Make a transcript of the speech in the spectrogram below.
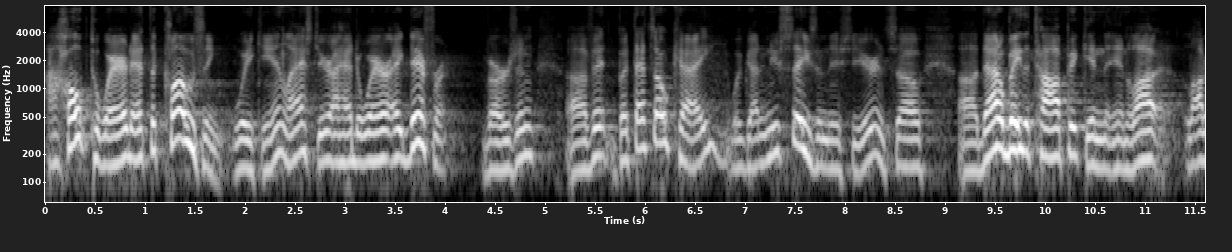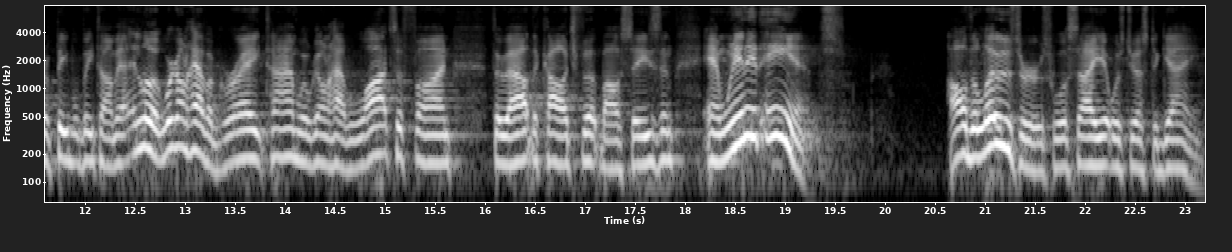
I hope to wear it at the closing weekend. Last year, I had to wear a different version of it, but that's okay. We've got a new season this year, and so uh, that'll be the topic, and, and a, lot, a lot of people will be talking about. And look, we're going to have a great time. We're going to have lots of fun throughout the college football season. And when it ends, all the losers will say it was just a game.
